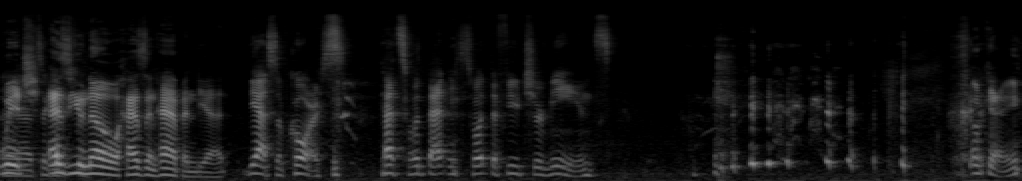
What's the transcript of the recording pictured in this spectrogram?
Uh, Which, good- as you know, hasn't happened yet. Yes, of course. That's what that's what the future means. Okay.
